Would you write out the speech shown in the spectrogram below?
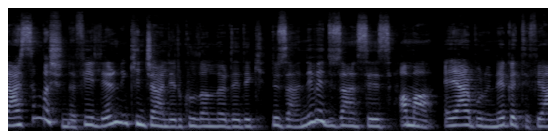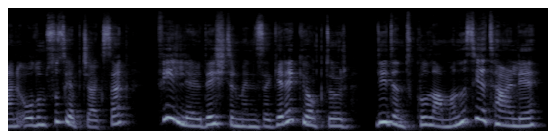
Dersin başında fiillerin ikinci halleri kullanılır dedik. Düzenli ve düzensiz. Ama eğer bunu negatif yani olumsuz yapacaksak fiilleri değiştirmenize gerek yoktur. Didn't kullanmanız yeterli.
